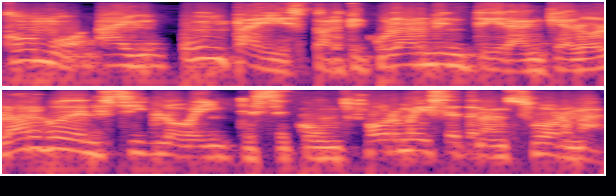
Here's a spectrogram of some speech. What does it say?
cómo hay un país, particularmente Irán, que a lo largo del siglo XX se conforma y se transforma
